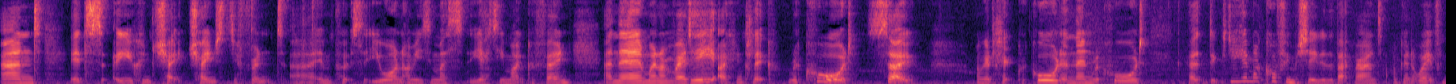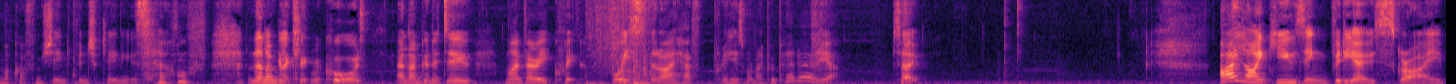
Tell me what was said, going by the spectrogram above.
and it's you can ch change the different uh, inputs that you want. I'm using my Yeti microphone and then when I'm ready I can click record. So I'm going to click record and then record uh, you hear my coffee machine in the background? I'm going to wait for my coffee machine to finish cleaning itself and then I'm going to click record and I'm going to do my very quick voice that I have here's one I prepared earlier. So I like using VideoScribe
